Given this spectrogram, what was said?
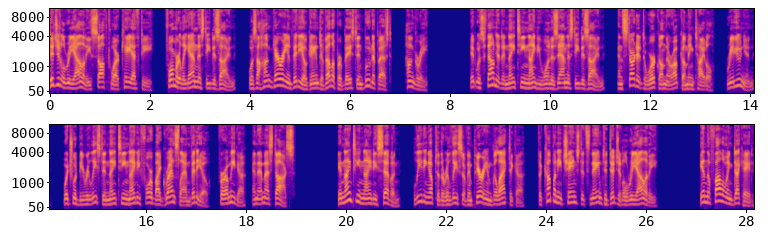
Digital Reality Software Kft, formerly Amnesty Design, was a Hungarian video game developer based in Budapest, Hungary. It was founded in 1991 as Amnesty Design and started to work on their upcoming title, Reunion, which would be released in 1994 by Grandslam Video for Amiga and MS DOS. In 1997, leading up to the release of Imperium Galactica, the company changed its name to Digital Reality. In the following decade,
